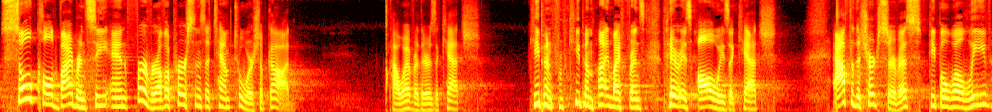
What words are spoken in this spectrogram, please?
so called vibrancy and fervor of a person's attempt to worship God. However, there is a catch. Keep in, keep in mind, my friends, there is always a catch. After the church service, people will leave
